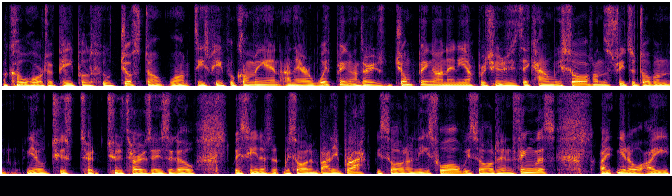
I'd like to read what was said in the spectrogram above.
a cohort of people who just don't want these people coming in, and they are whipping and they're jumping on any opportunities they can. We saw it on the streets of Dublin, you know, two, two Thursdays ago. We've seen it. We saw it in Ballybrack. We saw it in East Wall. We saw it in Finglas. I, you know, I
